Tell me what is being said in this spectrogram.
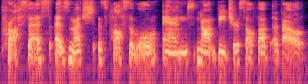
process as much as possible and not beat yourself up about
